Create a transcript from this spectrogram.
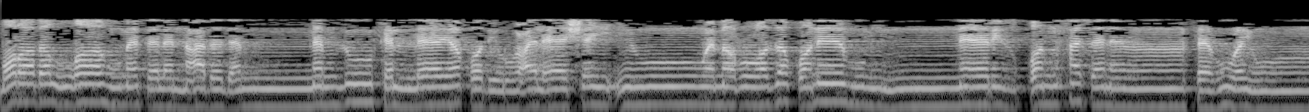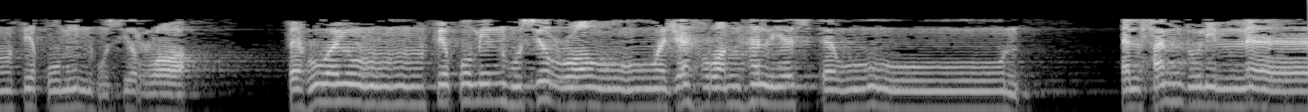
ضرب الله مثلا عبدا مملوكا لا يقدر على شيء ومن رزقناه منا رزقا حسنا فهو ينفق منه سرا فهو ينفق منه سرا وجهرا هل يستوون. الحمد لله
